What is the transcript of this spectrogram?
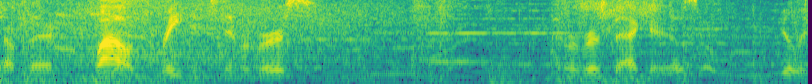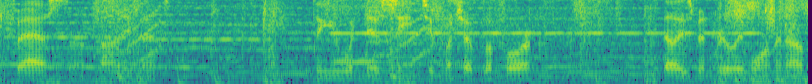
Tough there. Wow, great instant reverse. Reverse back here. That was really fast on Bonnie event. I think you wouldn't have seen too much of before. Kelly's been really warming up.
